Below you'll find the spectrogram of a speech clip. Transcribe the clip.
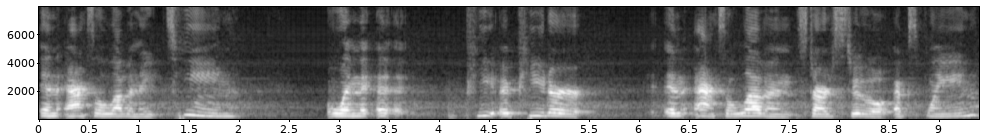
in Acts 11 18, when the, uh, P, uh, Peter in Acts 11 starts to explain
